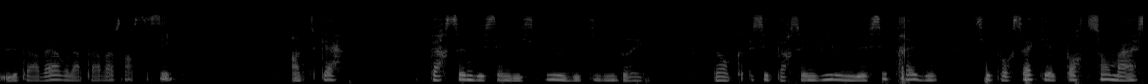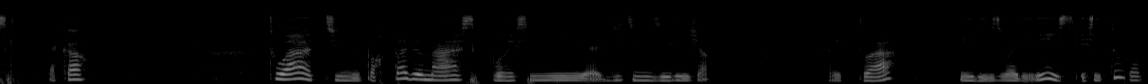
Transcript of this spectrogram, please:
le pervers ou la perverse narcissique. En tout cas, personne de sain d'esprit ou d'équilibré. Donc, cette personne vile le sait très bien. C'est pour ça qu'elle porte son masque. D'accord? Toi, tu ne portes pas de masque pour essayer euh, d'utiliser les gens. Avec toi, il is what it. Et c'est tout. Donc,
